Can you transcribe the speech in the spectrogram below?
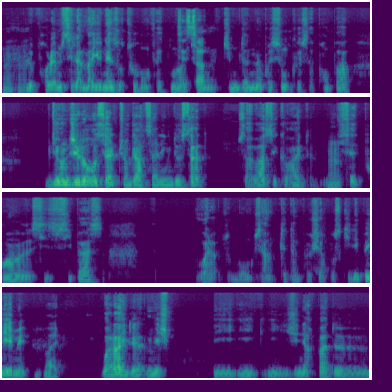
Mhm. Le problème, c'est la mayonnaise autour, en fait, moi, qui, me donne l'impression que ça prend pas. D'Angelo Rossell, tu regardes sa ligne de stats, ça va, c'est correct. 17 mhm. points, 6, passes. Voilà, bon, c'est peut-être un peu cher pour ce qu'il est payé, mais voilà, il est, mais il, il, génère pas de.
